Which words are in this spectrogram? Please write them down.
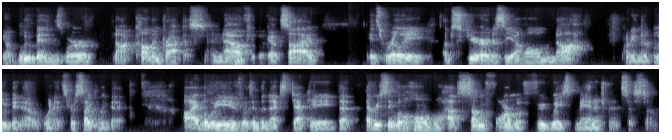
you know, blue bins were not common practice. And now, if you look outside, it's really obscure to see a home not putting their blue bin out when it's recycling day. I believe within the next decade that every single home will have some form of food waste management system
